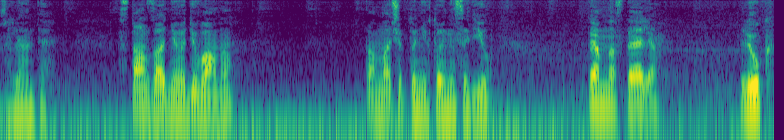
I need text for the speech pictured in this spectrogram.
Згляньте. Стан заднього дивана. Там начебто ніхто й не сидів. Темна стеля. Люк.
